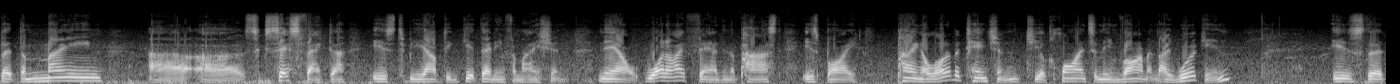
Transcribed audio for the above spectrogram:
but the main uh, success factor is to be able to get that information. Now, what I've found in the past is by paying a lot of attention to your clients and the environment they work in, is that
